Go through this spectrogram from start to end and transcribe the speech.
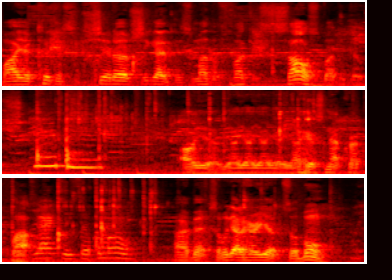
Maya cooking some shit up. She got this motherfucking sauce about to go. Oh yeah, yeah, yeah, yeah, yeah. Y'all hear snap crackle pop? Exactly. So come on. All right, back. So we gotta hurry up. So boom. Oh, you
